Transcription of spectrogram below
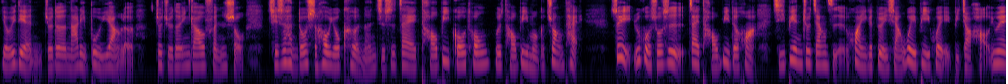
有一点觉得哪里不一样了，就觉得应该要分手。其实很多时候有可能只是在逃避沟通，或者逃避某个状态。所以如果说是在逃避的话，即便就这样子换一个对象，未必会比较好，因为。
